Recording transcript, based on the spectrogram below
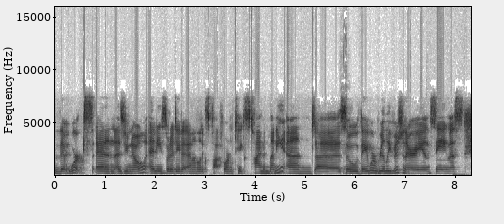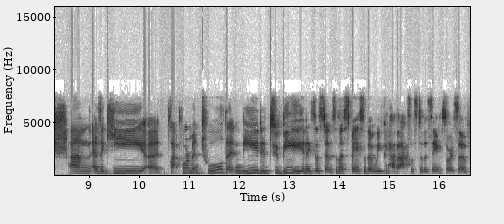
that works. And as you know, any sort of data analytics platform takes time and money. And uh, so they were really visionary in seeing this um, as a key uh, platform and tool that needed to be in existence in this space so that we could have access to the same sorts of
